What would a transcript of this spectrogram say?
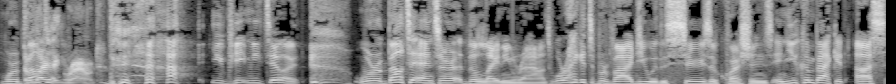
We're about the lightning to- round. you beat me to it. We're about to enter the lightning round, where I get to provide you with a series of questions, and you come back at us,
